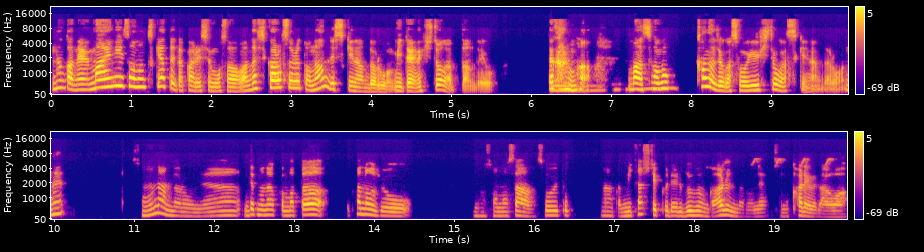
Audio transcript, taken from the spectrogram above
なんかね、前にその付き合ってた彼氏もさ、私からするとなんで好きなんだろうみたいな人だったんだよ。だからまあ、うんまあその彼女がそういう人が好きなんだろうね。そうなんだろうね。でもなんかまた彼女のそのさ、そういうとこ、なんか満たしてくれる部分があるんだろうね。その彼らは。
